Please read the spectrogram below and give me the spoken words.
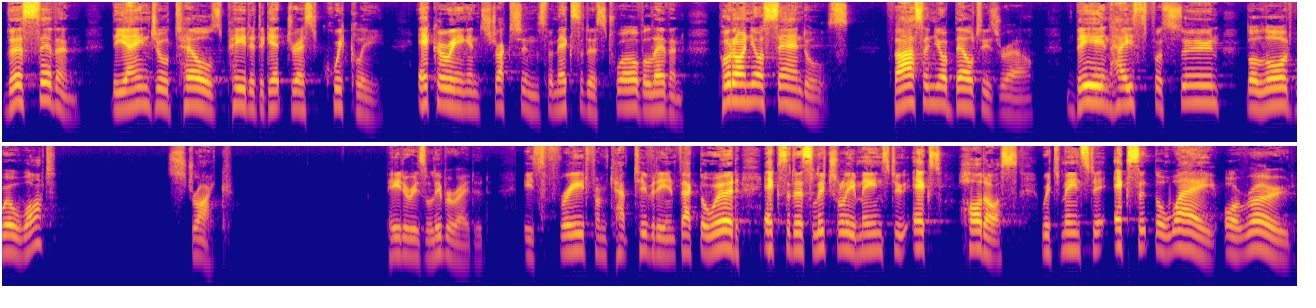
Verse 7, the angel tells Peter to get dressed quickly, echoing instructions from Exodus 12:11. Put on your sandals, fasten your belt, Israel. Be in haste, for soon the Lord will what? Strike. Peter is liberated. He's freed from captivity. In fact, the word Exodus literally means to ex hodos, which means to exit the way or road.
